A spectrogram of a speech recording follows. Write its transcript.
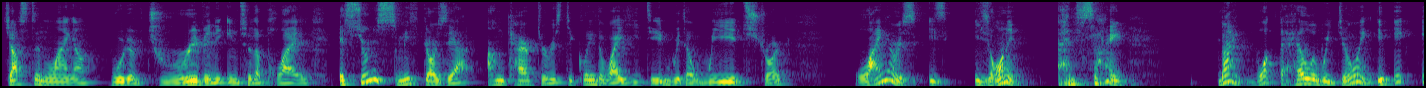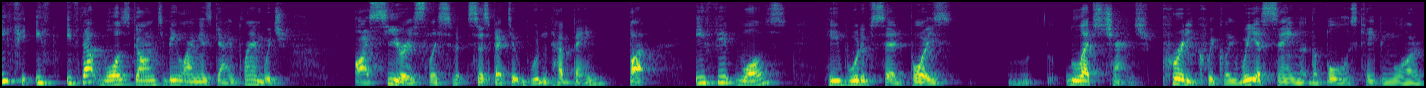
Justin Langer would have driven into the play. As soon as Smith goes out, uncharacteristically, the way he did with a weird stroke, Langer is, is, is on him and saying, mate, what the hell are we doing? If, if, if, if that was going to be Langer's game plan, which I seriously suspect it wouldn't have been, but if it was, he would have said, boys, let's change pretty quickly. We are seeing that the ball is keeping low,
